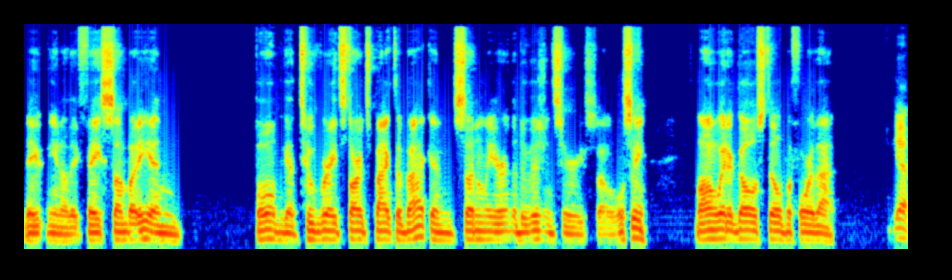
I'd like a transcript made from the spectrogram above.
they you know they face somebody and boom, get two great starts back to back, and suddenly you're in the division series. So we'll see. Long way to go still before that. Yeah.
